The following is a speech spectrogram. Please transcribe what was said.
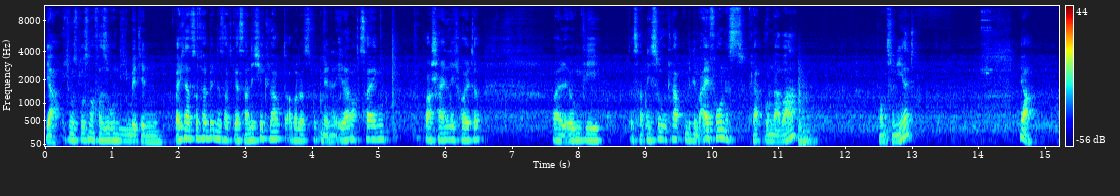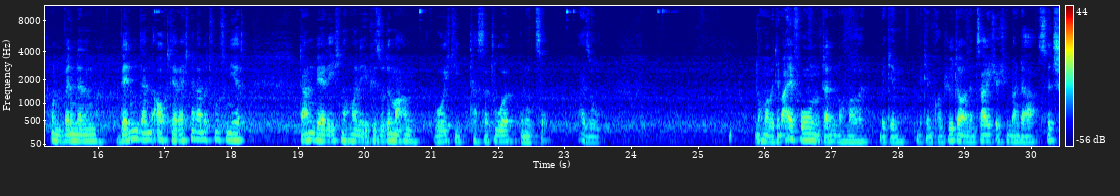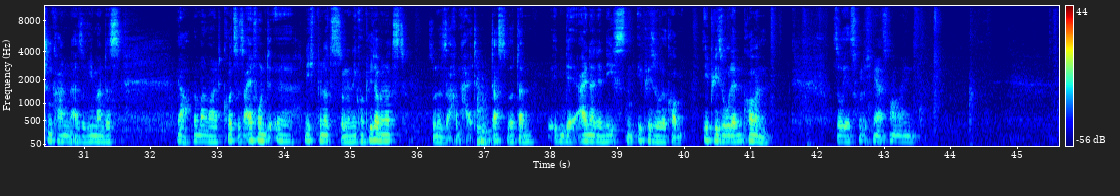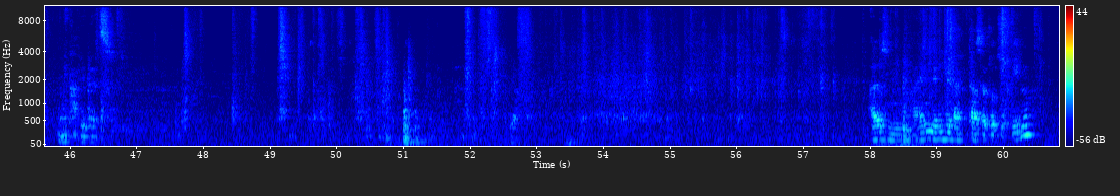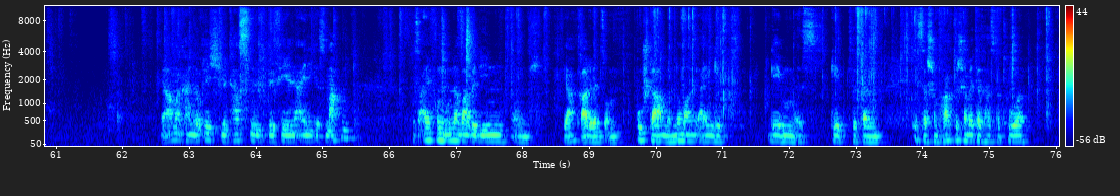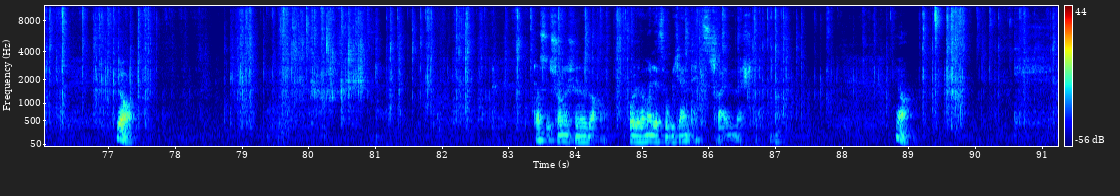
Ja, ich muss bloß noch versuchen, die mit dem Rechner zu verbinden. Das hat gestern nicht geklappt, aber das wird mir dann eh noch zeigen. Wahrscheinlich heute. Weil irgendwie, das hat nicht so geklappt mit dem iPhone. Das klappt wunderbar. Funktioniert. Ja, und wenn dann, wenn dann auch der Rechner damit funktioniert, dann werde ich nochmal eine Episode machen, wo ich die Tastatur benutze. Also nochmal mit dem iPhone und dann nochmal mit dem, mit dem Computer und dann zeige ich euch, wie man da switchen kann, also wie man das, ja, wenn man mal kurz das iPhone äh, nicht benutzt, sondern den Computer benutzt, so eine Sachen halt. Das wird dann in der, einer der nächsten Episode kommen, Episoden kommen. So, jetzt hole ich mir erstmal mein, meine Kaffeepads. alles in einem bin hier der Tastatur zufrieden. Ja, man kann wirklich mit Tastenbefehlen einiges machen. Das iPhone wunderbar bedienen und ja, gerade wenn es um Buchstaben und Nummern eingeben ist, geht, dann ist das schon praktischer mit der Tastatur. Ja. Das ist schon eine schöne Sache. Oder wenn man jetzt wirklich einen Text schreiben möchte. Ja.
